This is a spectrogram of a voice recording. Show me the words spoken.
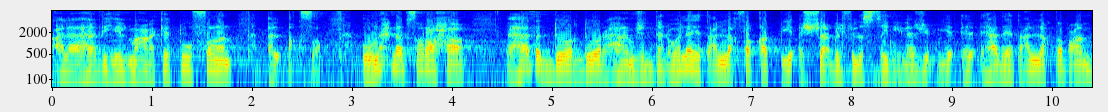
على هذه المعركة طوفان الأقصى. ونحن بصراحة هذا الدور دور هام جدا ولا يتعلق فقط بالشعب الفلسطيني هذا يتعلق طبعا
